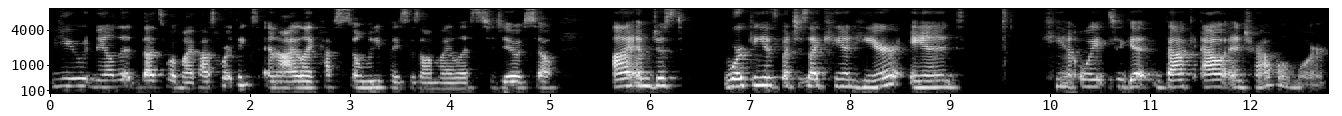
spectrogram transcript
you nailed it. That's what my passport thinks. And I like have so many places on my list to do. So I am just working as much as I can here and can't wait to get back out and travel more.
